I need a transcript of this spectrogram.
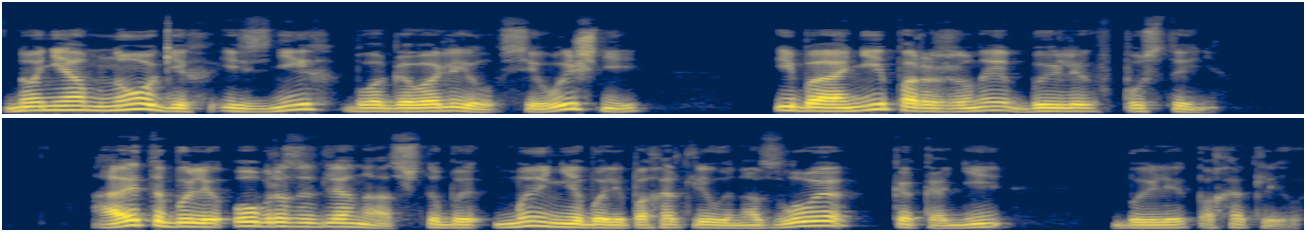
Но не о многих из них благоволил Всевышний, ибо они поражены были в пустыне. А это были образы для нас, чтобы мы не были похотливы на злое, как они были похотливы.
